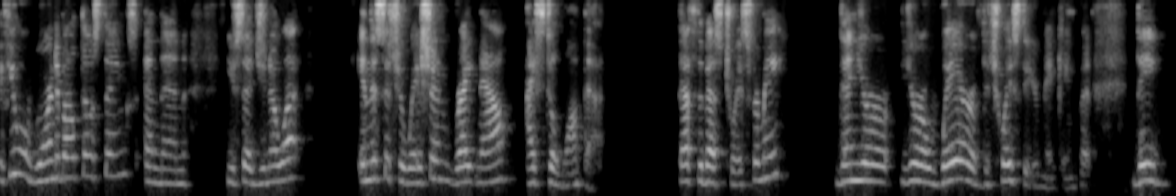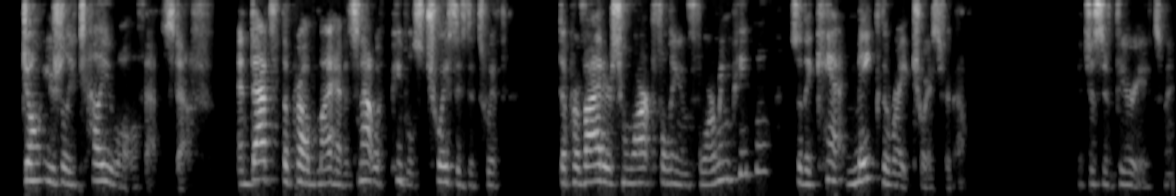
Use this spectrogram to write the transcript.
if you were warned about those things and then you said you know what? In this situation right now i still want that. That's the best choice for me. Then you're you're aware of the choice that you're making but they don't usually tell you all of that stuff. And that's the problem i have. It's not with people's choices. It's with the providers who aren't fully informing people so they can't make the right choice for them. It just infuriates me.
